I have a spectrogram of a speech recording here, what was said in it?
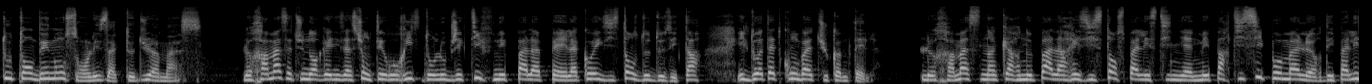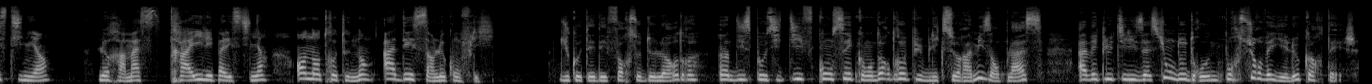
tout en dénonçant les actes du Hamas. Le Hamas est une organisation terroriste dont l'objectif n'est pas la paix et la coexistence de deux États. Il doit être combattu comme tel. Le Hamas n'incarne pas la résistance palestinienne, mais participe au malheur des Palestiniens. Le Hamas trahit les Palestiniens en entretenant à dessein le conflit. Du côté des forces de l'ordre, un dispositif conséquent d'ordre public sera mis en place, avec l'utilisation de drones pour surveiller le cortège.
